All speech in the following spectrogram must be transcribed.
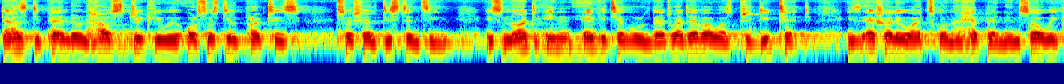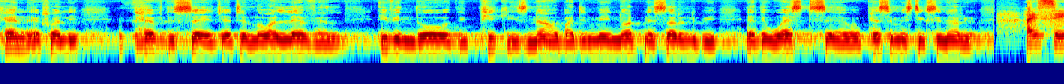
does depend on how strictly we also still practice social distancing. It's not inevitable that whatever was predicted is actually what's going to happen. And so we can actually have the surge at a lower level even though the peak is now, but it may not necessarily be at the worst uh, pessimistic scenario. Hy sê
